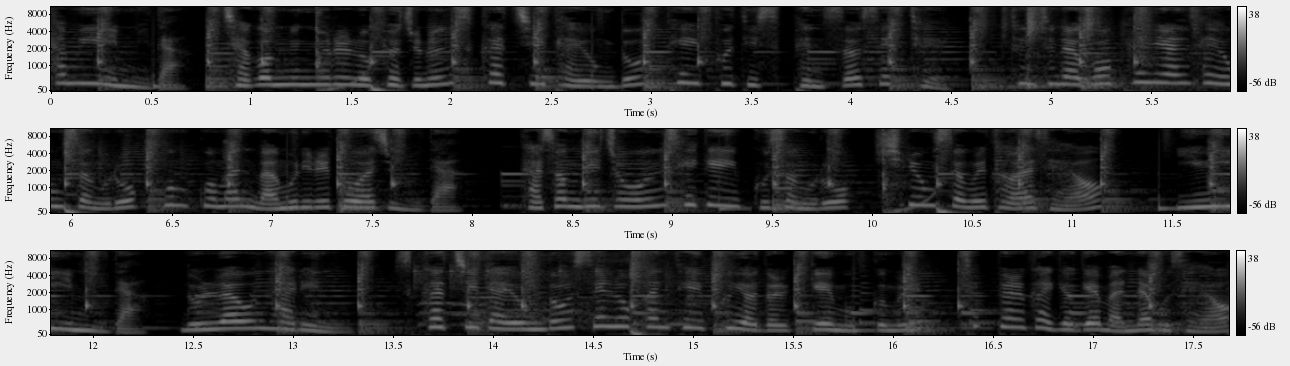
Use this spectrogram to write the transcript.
3위입니다. 작업 능률을 높여주는 스카치 다용도 테이프 디스펜서 세트. 튼튼하고 편리한 사용성으로 꼼꼼한 마무리를 도와줍니다. 가성비 좋은 3개입 구성으로 실용성을 더하세요. 2위입니다. 놀라운 할인. 스카치 다용도 셀로판 테이프 8개 묶음을 특별 가격에 만나보세요.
